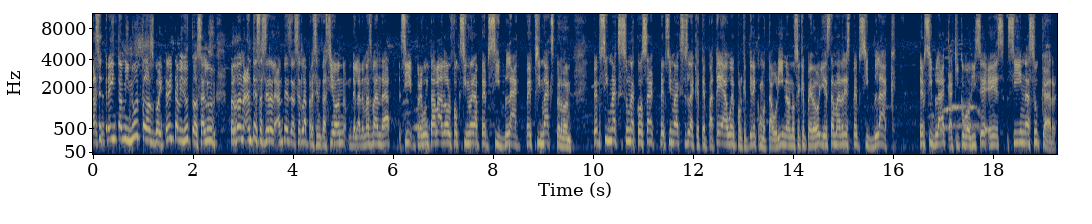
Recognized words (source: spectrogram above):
Hace 30 minutos, güey, 30 minutos. Salud. Perdón, antes de, hacer, antes de hacer la presentación de la demás banda, sí, preguntaba Adolfo si no era Pepsi Black, Pepsi Max, perdón. Pepsi Max es una cosa, Pepsi Max es la que te patea, güey, porque tiene como taurina o no sé qué pedo, y esta madre es Pepsi Black. Pepsi Black, aquí como dice, es sin azúcar.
